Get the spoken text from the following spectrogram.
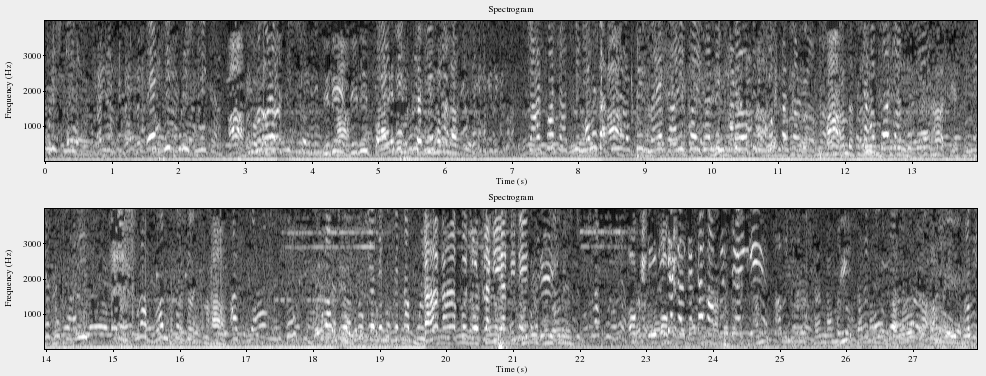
police नहीं था एक भी पुलिस नहीं था हमारा पुलिस दीदी दीदी पाए चार पाँच आदमी नहीं। था मैं गाड़ी को इधर में खड़ा होकर कर रहा था। चार पाँच आदमी ने मेरे को गाड़ी पूरा बंद कर दिया। और पूरा चौक हो गया। देखो कितना पुल कहाँ कहाँ आपको चोट लगी है दीदी? ओके ओके। कलकत्ता वापस जाएँगी? अभी अभी बहुत दर्द हो रहा है। अभी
